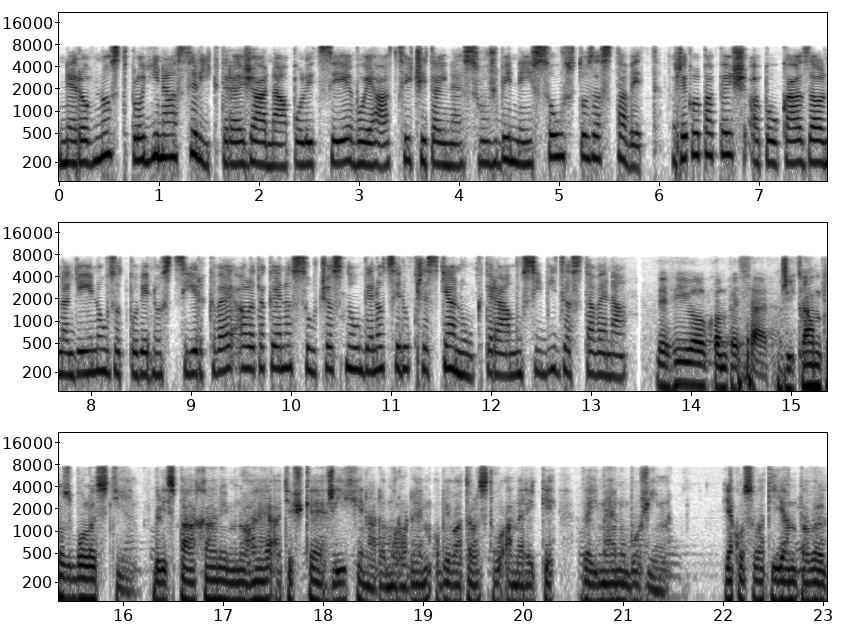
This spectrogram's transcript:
Nerovnost plodí násilí, které žádná policie, vojáci či tajné služby nejsou to zastavit, řekl papež a poukázal na dějinou zodpovědnost církve, ale také na současnou genocidu křesťanů, která musí být zastavena. Říkám to s bolestí. Byly spáchány mnohé a těžké hříchy na domorodém obyvatelstvu Ameriky ve jménu Božím. Jako svatý Jan Pavel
